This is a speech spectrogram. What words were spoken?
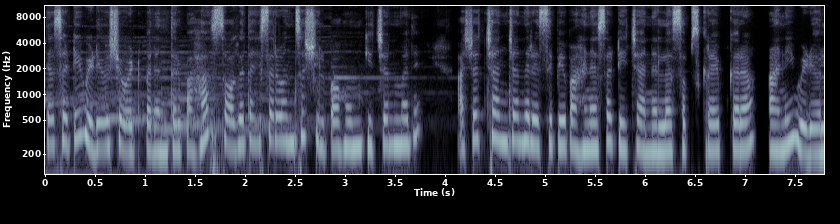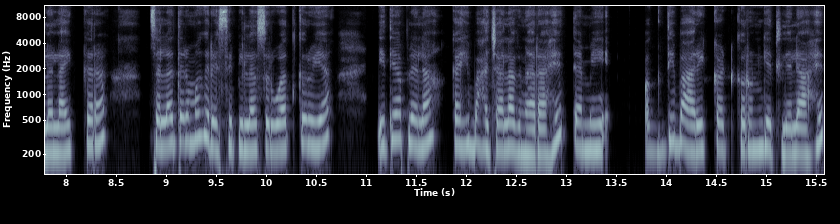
त्यासाठी व्हिडिओ शेवटपर्यंत पहा. स्वागत आहे सर्वांचं शिल्पा होम किचनमध्ये. अशाच छान छान रेसिपी पाहण्यासाठी चॅनलला सबस्क्राईब करा आणि व्हिडिओला लाईक करा. चला तर मग रेसिपीला सुरुवात करूया. इथे आपल्याला काही भाज्या लागणार आहेत त्या मी अगदी बारीक कट करून घेतलेल्या आहेत.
